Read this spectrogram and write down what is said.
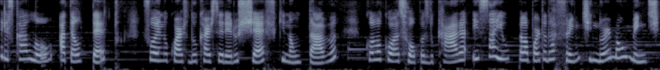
Ele escalou até o teto, foi no quarto do carcereiro-chefe, que não tava, colocou as roupas do cara e saiu pela porta da frente normalmente,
